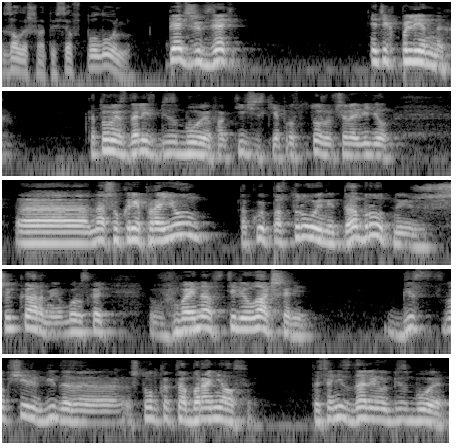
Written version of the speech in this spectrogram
залишатися в полоні. Опять же взять этих пленных, которые сдались без боя фактически. Я просто тоже вчера видел э, наш укрепрайон, такой построенный, добротный, шикарный, можно сказать, война в стиле лакшери. Без вообще вида, что он как-то оборонялся. То есть они сдали его без боя.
